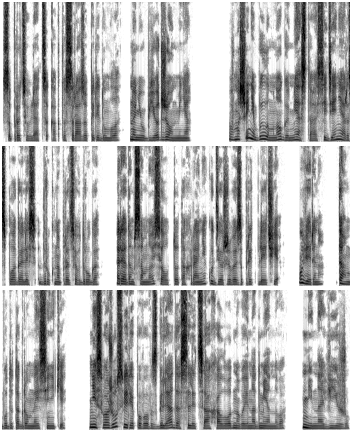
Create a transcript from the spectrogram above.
Сопротивляться как-то сразу передумала. Но не убьет же он меня. В машине было много места, а сиденья располагались друг напротив друга. Рядом со мной сел тот охранник, удерживая за предплечье. Уверена, там будут огромные синяки. Не свожу свирепого взгляда с лица холодного и надменного. Ненавижу.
